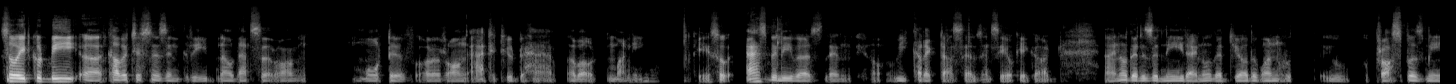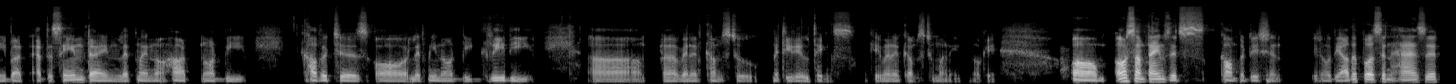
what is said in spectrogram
so it could be uh, covetousness and greed. Now that's a wrong motive or a wrong attitude to have about money. Okay, so as believers, then you know we correct ourselves and say, okay, God, I know there is a need. I know that you're the one who, who prospers me, but at the same time, let my heart not be covetous or let me not be greedy uh, uh, when it comes to material things. Okay, when it comes to money. Okay, um, or sometimes it's competition. You know, the other person has it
